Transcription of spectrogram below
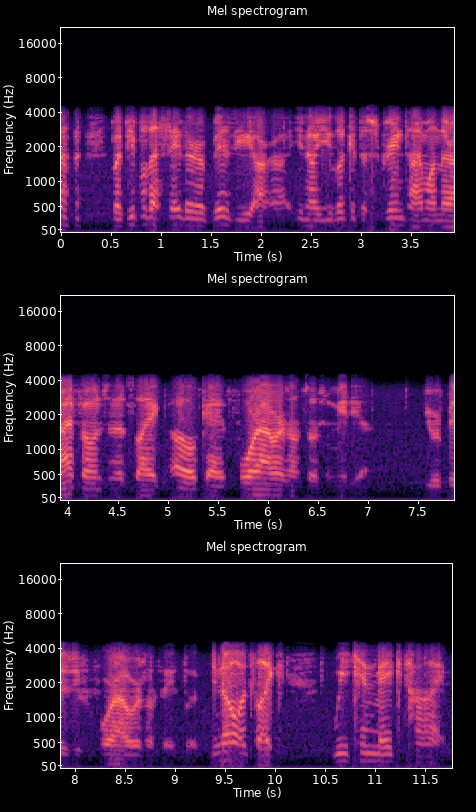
but people that say they're busy are, uh, you know, you look at the screen time on their iPhones and it's like, oh, okay, four hours on social media. You were busy for four hours on Facebook. You know, it's like we can make time.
